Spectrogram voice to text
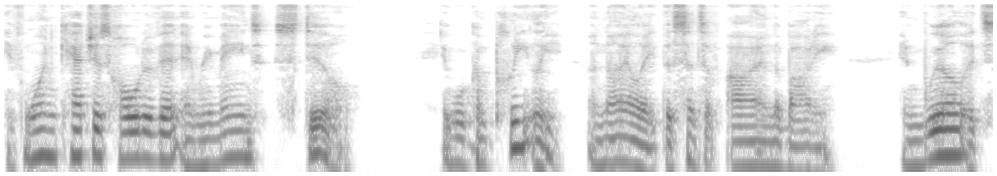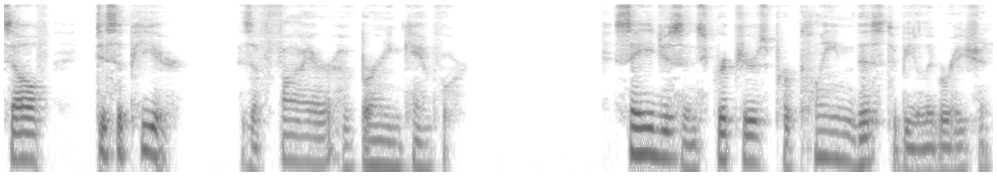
If one catches hold of it and remains still, it will completely annihilate the sense of I in the body and will itself disappear as a fire of burning camphor. Sages and scriptures proclaim this to be liberation.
